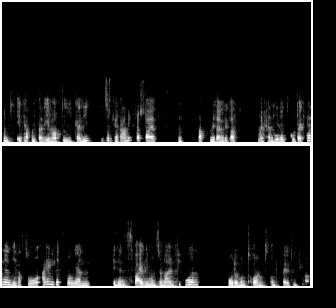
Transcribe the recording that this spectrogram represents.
Und ich habe mich dann eben auf die galizische Keramik versteift und habe mir dann gedacht, man kann die recht gut erkennen. Die hat so Einritzungen in den zweidimensionalen Figuren. Oder Hund träumt und fällt im Schlaf.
